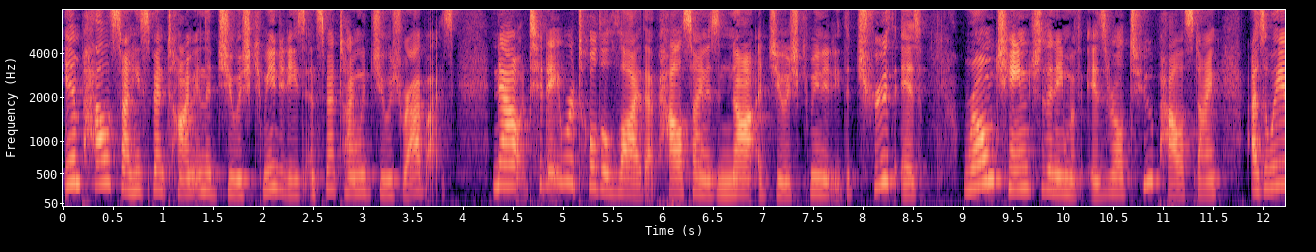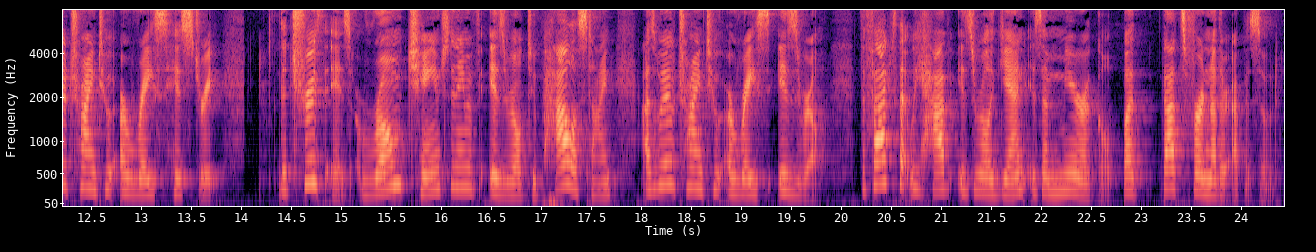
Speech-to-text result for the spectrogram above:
In Palestine, he spent time in the Jewish communities and spent time with Jewish rabbis. Now, today we're told a lie that Palestine is not a Jewish community. The truth is, Rome changed the name of Israel to Palestine as a way of trying to erase history. The truth is, Rome changed the name of Israel to Palestine as a way of trying to erase Israel. The fact that we have Israel again is a miracle, but that's for another episode.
